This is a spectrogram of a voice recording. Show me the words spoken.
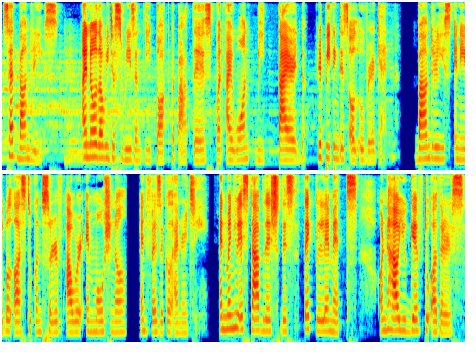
set boundaries. I know that we just recently talked about this, but I won't be tired repeating this all over again. Boundaries enable us to conserve our emotional and physical energy. And when you establish these thick limits on how you give to others,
